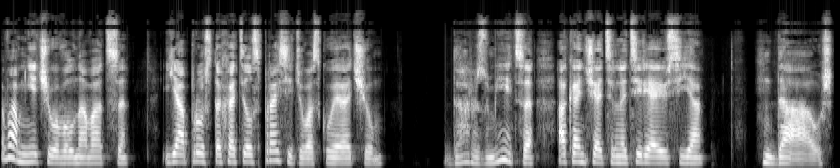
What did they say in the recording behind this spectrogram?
вам нечего волноваться. Я просто хотел спросить у вас кое о чем». «Да, разумеется, окончательно теряюсь я». «Да уж,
